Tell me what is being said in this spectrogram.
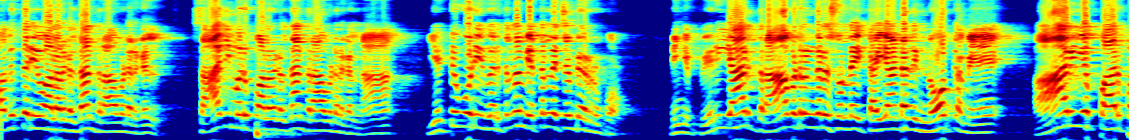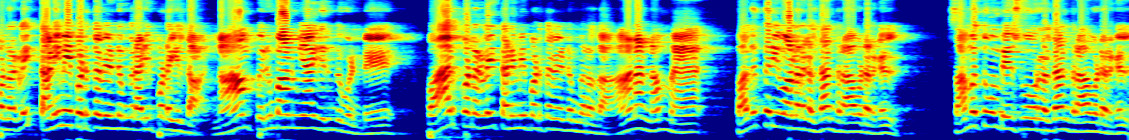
பகுத்தறிவாளர்கள் தான் திராவிடர்கள். சாதி மறுப்பாளர்கள் தான் திராவிடர்கள்னா எட்டு கோடி பேர்த்துல நம்ம எத்தனை லட்சம் பேர் இருப்போம்? நீங்கள் பெரியார் திராவிடருங்கிற சொல்லை கையாண்டதின் நோக்கமே ஆரிய பார்ப்பனர்களை தனிமைப்படுத்த வேண்டும்ங்கிற அடிப்படையில் தான் நாம் பெரும்பான்மையாக இருந்து கொண்டு பார்ப்பனர்களை தனிமைப்படுத்த வேண்டும்ங்கிறதா? ஆனால் நம்ம பகுத்தறிவாளர்கள் தான் திராவிடர்கள். சமத்துவம் பேசுபவர்கள் தான் திராவிடர்கள்.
